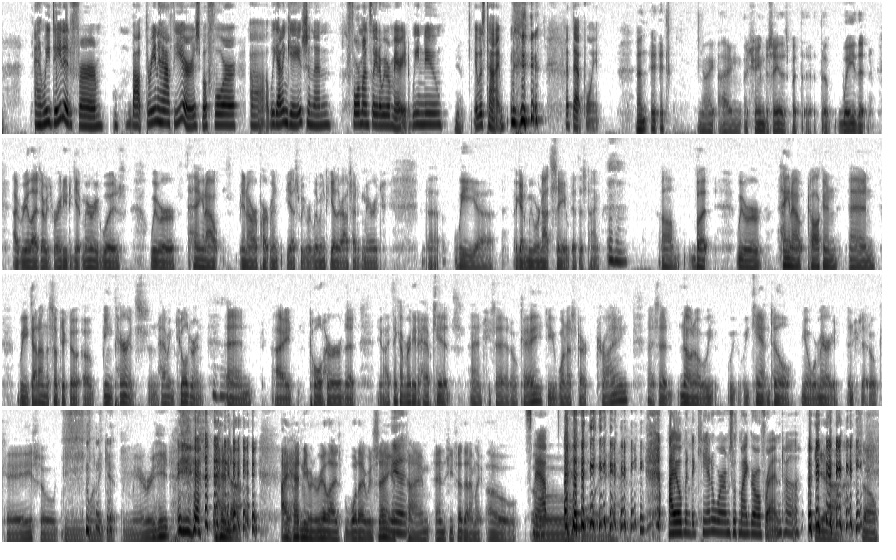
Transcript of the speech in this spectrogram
And we dated for about three and a half years before uh, we got engaged. And then four months later, we were married. We knew Yeah. it was time at that point. And it, it's, you know, I, I'm ashamed to say this, but the, the way that I realized I was ready to get married was we were hanging out in our apartment. Yes, we were living together outside of marriage. Uh, we, uh, again, we were not saved at this time. Mm-hmm. Um, but we were hanging out, talking, and we got on the subject of, of being parents and having children. And I told her that, you know, I think I'm ready to have kids. And she said, okay, do you want to start trying? And I said, no, no, we, we, we can't until, you know, we're married. And she said, okay, so do you want to get married? and uh, I hadn't even realized what I was saying at Yeah. the time. And she said that. I'm like, oh, Snap. Oh, boy. I opened a can of worms with my girlfriend, huh? yeah. So,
